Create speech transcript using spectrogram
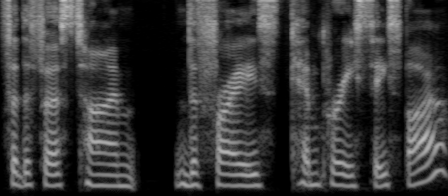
for the first time the phrase temporary ceasefire.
